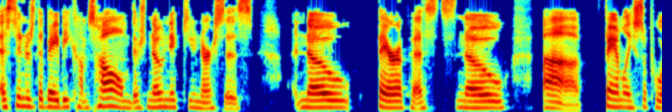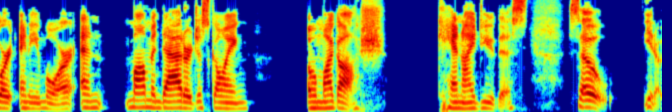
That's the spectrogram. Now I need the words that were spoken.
as soon as the baby comes home there's no nicu nurses no therapists no uh, family support anymore. And mom and dad are just going oh my gosh can i do this? So you know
